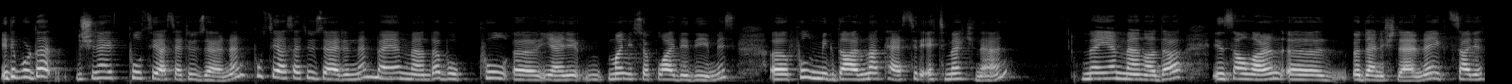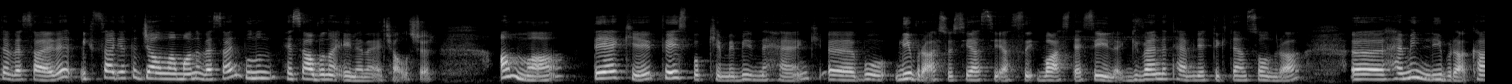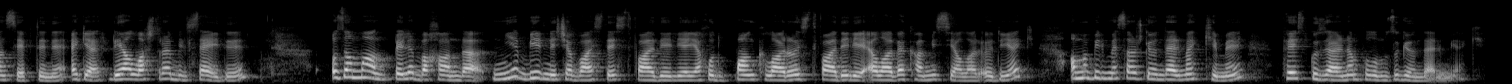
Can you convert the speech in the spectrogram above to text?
İndi burada düşünək pul siyasəti üzərindən, pul siyasəti üzərindən müəyyən mənada bu pul, ə, e, yəni money supply dediyimiz ə, e, pul miqdarına təsir etməklə müəyyən mənada insanların e, ödənişlərinə, iqtisadiyyata və s. iqtisadiyyatda canlanmanı və s. bunun hesabına eləməyə çalışır. Amma deyək ki, Facebook kimi bir nəhəng e, bu Libra assosiasiyası vasitəsilə güvənlə təmin etdikdən sonra e, həmin Libra konseptini əgər reallaşdıra bilsəydi, O zaman belə baxanda niyə bir neçə vasitə istifadə eləyək, yaxud bankları istifadə eləyək, əlavə komissiyalar ödəyək, amma bir mesaj göndərmək kimi Facebook üzərindən pulumuzu göndərməyək?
